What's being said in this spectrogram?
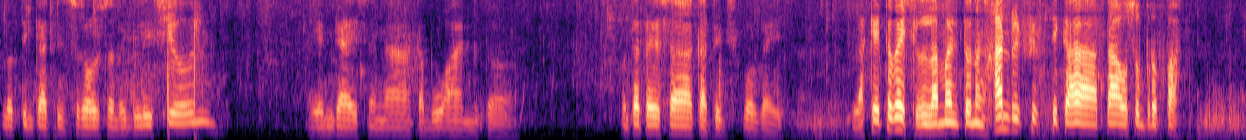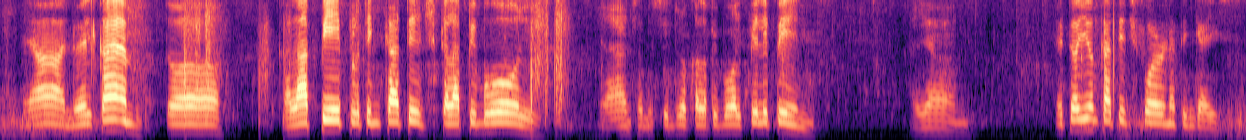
floating cottage rules and regulation ayan guys ang uh, kabuuan ito punta tayo sa cottage 4 guys. Laki ito guys. Laman ito ng 150 ka tao sobra pa. Ayan welcome to Kalapi floating cottage Kalapi Bohol. Ayan San Isidro Kalapi Bohol Philippines. Ayan. Ito yung cottage 4 natin guys.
